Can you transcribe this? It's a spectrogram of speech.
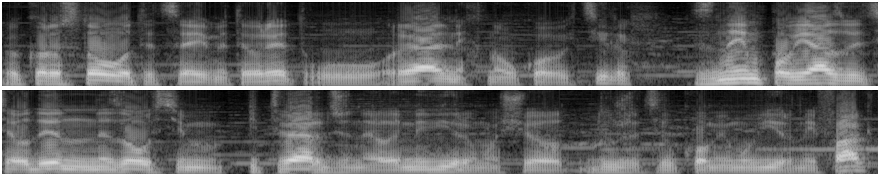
використовувати цей метеорит у реальних наукових цілях. З ним пов'язується один не зовсім підтверджений, але ми віримо, що дуже цілком ймовірний факт.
